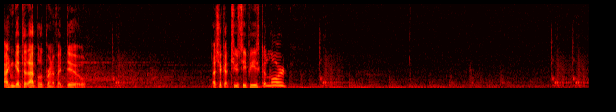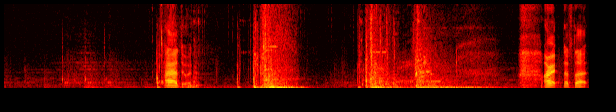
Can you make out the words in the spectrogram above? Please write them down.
I can get to that blueprint if I do. That chick got two CPs? Good lord. I'll do it. Alright, that's that.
